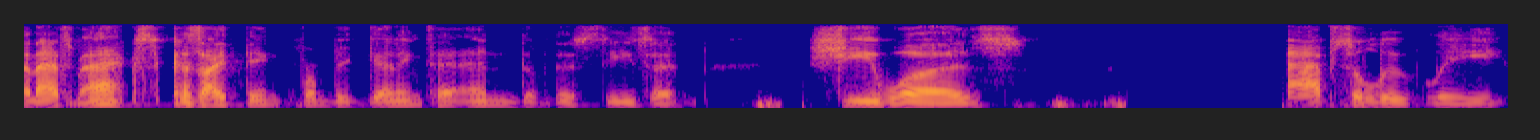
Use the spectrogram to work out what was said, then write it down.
and that's Max. Because I think from beginning to end of this season, she was absolutely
